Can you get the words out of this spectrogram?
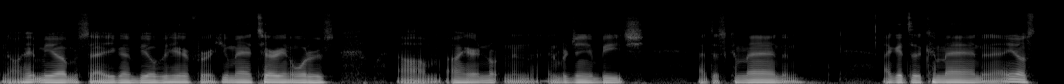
you know, hit me up and said, "You're gonna be over here for humanitarian orders um, out here in, in, in Virginia Beach at this command." And I get to the command, and you know, it's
